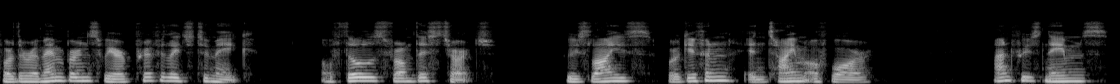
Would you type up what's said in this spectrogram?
for the remembrance we are privileged to make of those from this church whose lives were given in time of war and whose names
